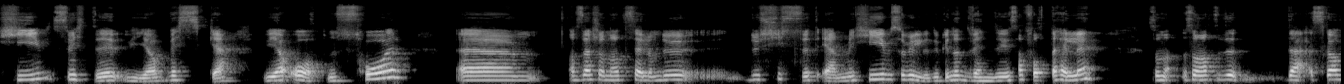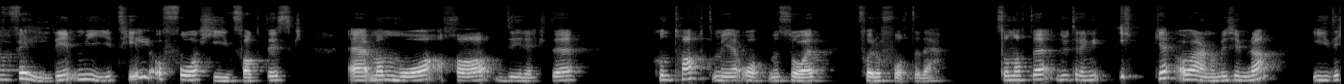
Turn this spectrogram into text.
Hiv smitter via væske, via åpne sår. Eh, altså det er sånn at selv om du, du, kysset en med hiv, så ville du ikke nødvendigvis ha fått det heller. Sånn, sånn at det, det, skal veldig mye til å få hiv, faktisk. Eh, man må ha direkte kontakt med åpne sår for å få til det. Sånn at det, du trenger ikke ikke å være noe bekymra i det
